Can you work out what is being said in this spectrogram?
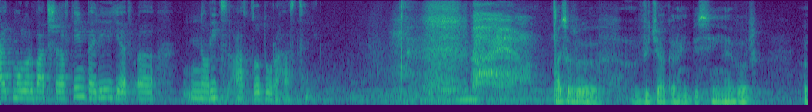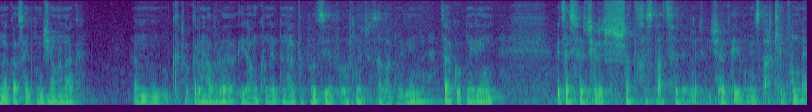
այդ մոլորված շերտին բերի եւ նորից Աստծո դուռը հասցնի։ Այսօր վիճակը այնպեսին է, որ օրինակ ասենք մի ժամանակ կրոնավորը իրավունք ուներ գնալ դպրոց եւ օրհներ զավակներին, ցակոկներին, բայց այս վերջերս շատ խստացել է մեր վիճակը եւ նույնիսկ արգելվում է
